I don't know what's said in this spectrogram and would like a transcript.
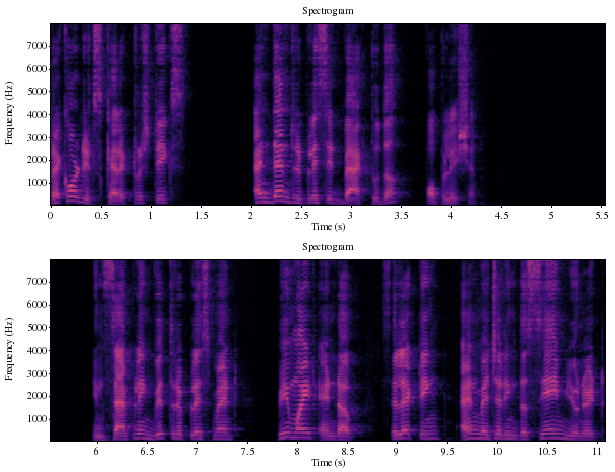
record its characteristics and then replace it back to the population. In sampling with replacement, we might end up selecting and measuring the same unit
